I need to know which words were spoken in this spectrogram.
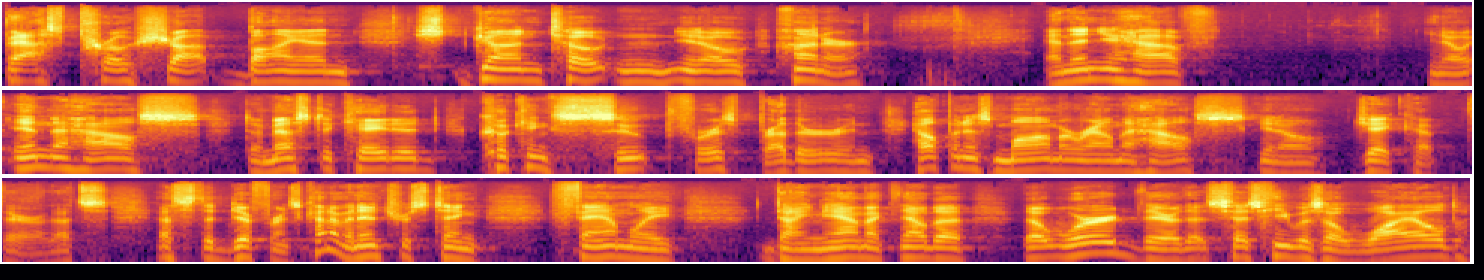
Bass Pro Shop buying, gun toting, you know, hunter. And then you have, you know, in the house, domesticated, cooking soup for his brother and helping his mom around the house, you know, Jacob there. That's, that's the difference. Kind of an interesting family dynamic. Now, the, the word there that says he was a wild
